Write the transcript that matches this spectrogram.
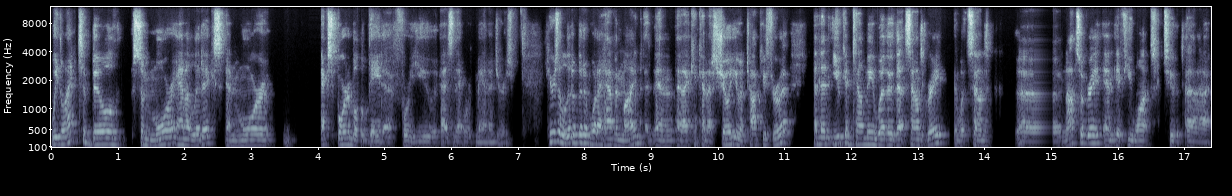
we'd like to build some more analytics and more exportable data for you as network managers. Here's a little bit of what I have in mind and, and I can kind of show you and talk you through it. And then you can tell me whether that sounds great and what sounds uh, not so great. And if you want to uh,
